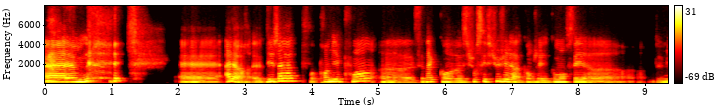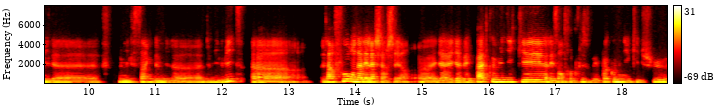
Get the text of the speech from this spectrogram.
Euh, euh, alors, euh, déjà, premier point, euh, c'est vrai que sur ces sujets-là, quand j'ai commencé 2005-2008, l'info, on allait la chercher. Hein. Il n'y avait pas de communiqué, les entreprises ne voulaient pas communiquer dessus,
